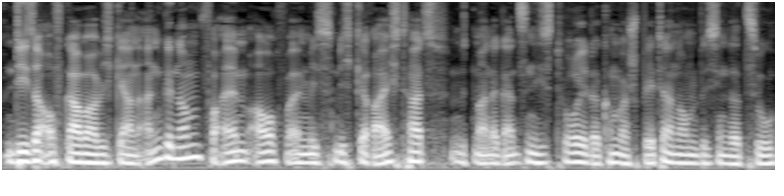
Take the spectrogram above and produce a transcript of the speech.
Und diese Aufgabe habe ich gern angenommen, vor allem auch, weil es mich gereicht hat, mit meiner ganzen Historie, da kommen wir später noch ein bisschen dazu,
